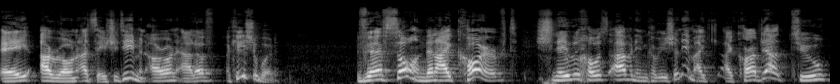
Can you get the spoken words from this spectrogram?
a Aron Atzei Shitim, an Aron out of acacia wood. Ve'ef so, and then I carved Shnei Luchos Avanim Karishanim. I, I carved out two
